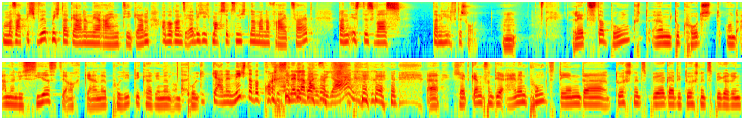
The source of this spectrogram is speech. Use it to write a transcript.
Wo man sagt, ich würde mich da gerne mehr reintigern, aber ganz ehrlich, ich mache es jetzt nicht nur in meiner Freizeit, dann ist es was, dann hilft es schon. Hm. Letzter Punkt, ähm, du coachst und analysierst ja auch gerne Politikerinnen und Pol äh, Gerne nicht, aber professionellerweise ja. äh, ich hätte gern von dir einen Punkt, den der Durchschnittsbürger, die Durchschnittsbürgerin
